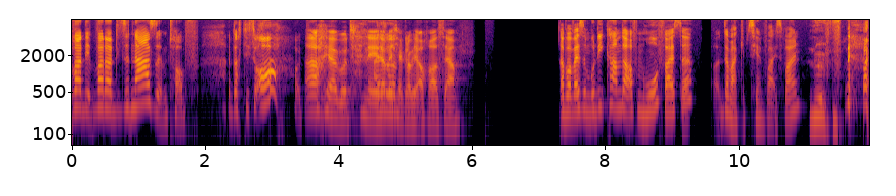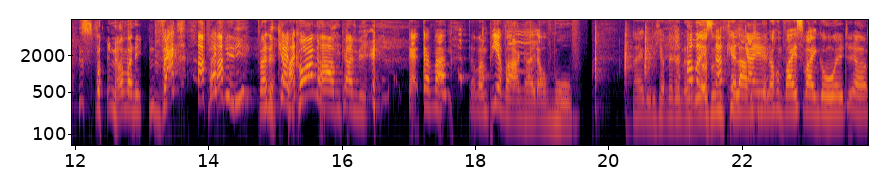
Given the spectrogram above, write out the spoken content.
war, die, war da diese Nase im Topf. Da dachte ich so, oh. Ach ja, gut. Nee, da Also- bin ich ja, glaube ich, auch raus, ja. Aber weißt du, Mutti kam da auf dem Hof, weißt du? Sag mal, gibt's hier einen Weißwein? Nö, Weißwein haben wir nicht. Was? Was will die? Warte, Die kann was? Korn haben, kann die. Da, da, war, da war ein Bierwagen halt auf dem Hof. Naja gut, ich habe mir dann irgendwie aus dem Keller habe ich mir noch einen Weißwein geholt. Ja.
